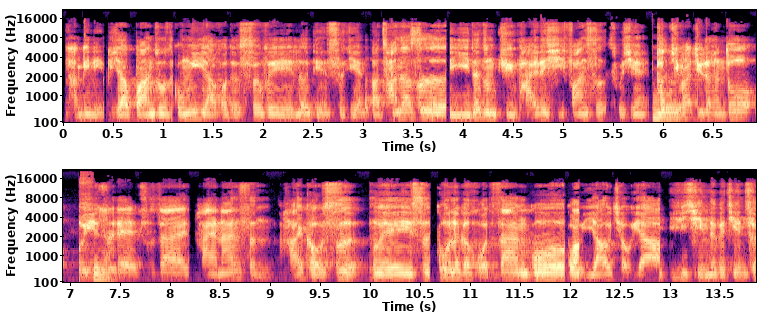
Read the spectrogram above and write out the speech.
谭冰林比较关注公益啊，或者社会热点事件，他常常是以那种举牌的方式出现。他举牌举了很多，有一次呢是在海南省海口市，因为是过那个火车站过关，要求要疫情那个检测，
